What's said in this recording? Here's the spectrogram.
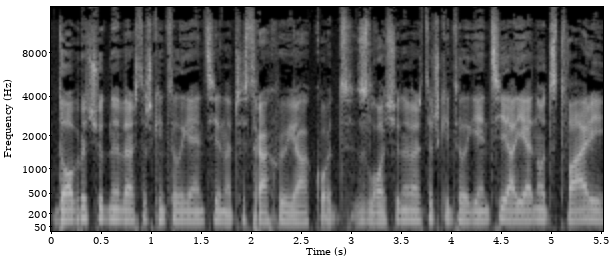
dobroćudne veštačke inteligencije, znači strahuju jako od zloćudne veštačke inteligencije, a jedna od stvari,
